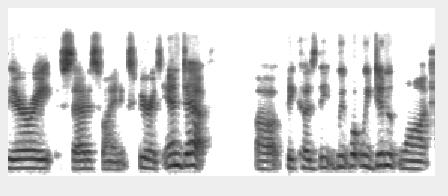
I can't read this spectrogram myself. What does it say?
very satisfying experience in depth uh, because the, we, what we didn't want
